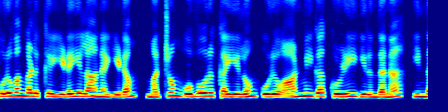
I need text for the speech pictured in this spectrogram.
புருவங்களுக்கு இடையிலான இடம் மற்றும் ஒவ்வொரு கையிலும் ஒரு ஆன்மீக குழி இருந்தன. இந்த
